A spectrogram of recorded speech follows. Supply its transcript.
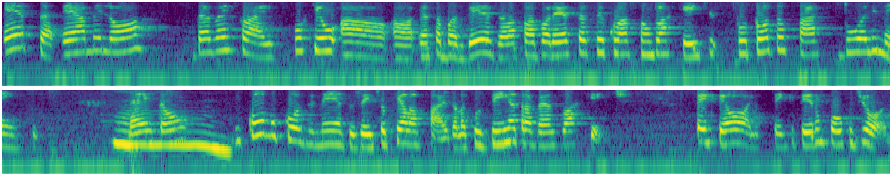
Essa é a melhor das air fry, porque o, a, a, essa bandeja, ela favorece a circulação do ar quente por todas as partes do alimento. Hum. Né? Então, e como cozimento, gente, o que ela faz? Ela cozinha através do ar quente. Tem que ter óleo? Tem que ter um pouco de óleo.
